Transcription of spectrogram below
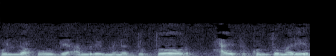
كله بأمر من الدكتور حيث كنت مريض.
